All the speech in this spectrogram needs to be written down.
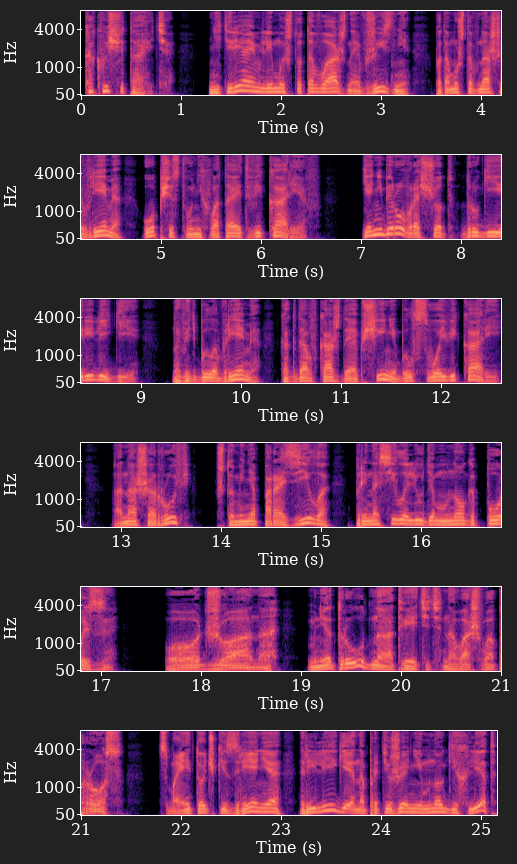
«Как вы считаете, не теряем ли мы что-то важное в жизни, потому что в наше время обществу не хватает викариев? Я не беру в расчет другие религии, но ведь было время, когда в каждой общине был свой викарий, а наша Руфь, что меня поразило, приносила людям много пользы». «О, Джоанна, мне трудно ответить на ваш вопрос», с моей точки зрения, религия на протяжении многих лет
